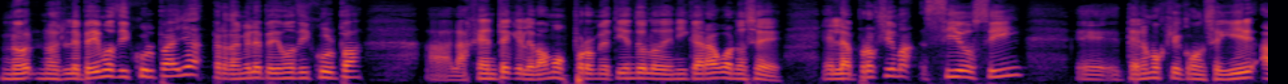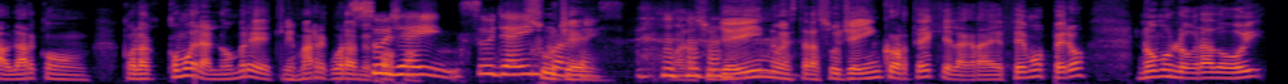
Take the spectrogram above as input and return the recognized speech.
no- nos le pedimos disculpa a ella, pero también le pedimos disculpa a la gente que le vamos prometiendo lo de Nicaragua. No sé, en la próxima sí o sí eh, tenemos que conseguir hablar con, con la... ¿Cómo era el nombre? Crismar, recuérdame, Suyein Suyein. Cortés. Bueno, Suyein, nuestra Suyein Cortés, que le agradecemos, pero no hemos logrado hoy,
